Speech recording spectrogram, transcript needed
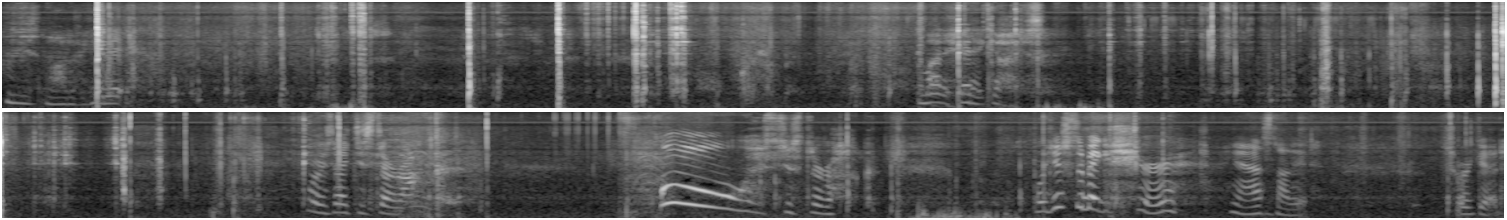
Please not have hit it. Might have hit it, guys. Or is that just a rock? Oh, it's just a rock. But just to make sure, yeah, that's not it. So we're good.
